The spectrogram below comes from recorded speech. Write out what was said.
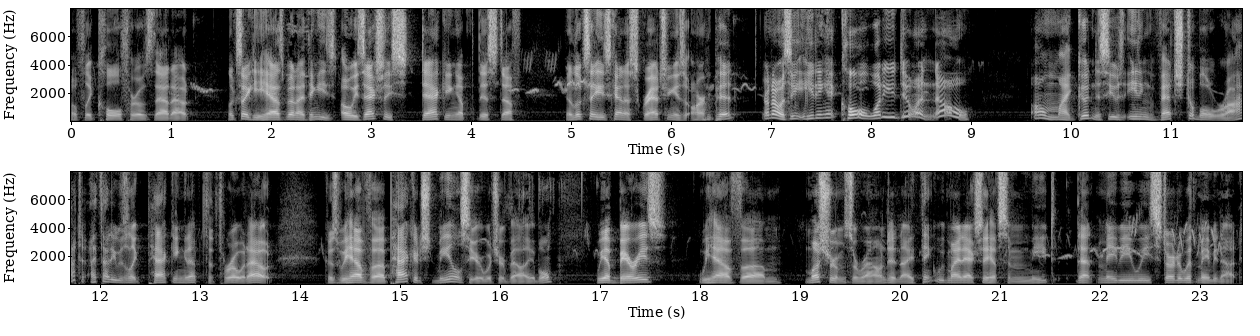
Hopefully Cole throws that out. Looks like he has been. I think he's, oh, he's actually stacking up this stuff. It looks like he's kind of scratching his armpit. Oh no, is he eating it? Cole, what are you doing? No. Oh my goodness, he was eating vegetable rot? I thought he was like packing it up to throw it out. Because we have uh, packaged meals here, which are valuable. We have berries. We have um, mushrooms around, and I think we might actually have some meat that maybe we started with, maybe not.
